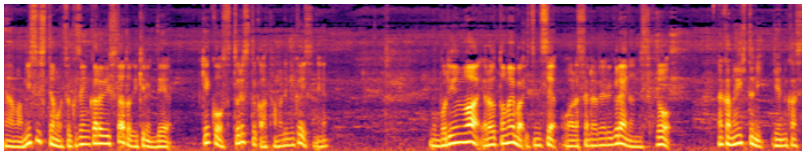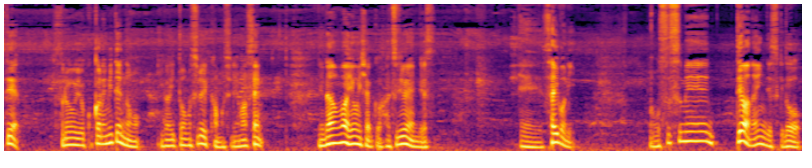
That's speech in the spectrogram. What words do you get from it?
いやまあミスしても直前からリスタートできるんで、結構ストレスとか溜まりにくいですね。もうボリュームはやろうと思えば1日で終わらせられるぐらいなんですけど、仲のいい人にゲーム化して、それを横から見てるのも意外と面白いかもしれません。値段は480円です。えー、最後に、おすすめではないんですけど、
